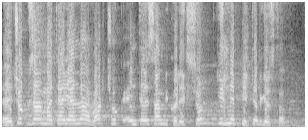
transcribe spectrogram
Ee, çok güzel materyaller var. Çok enteresan bir koleksiyon. Gelin hep birlikte bir göz atalım.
